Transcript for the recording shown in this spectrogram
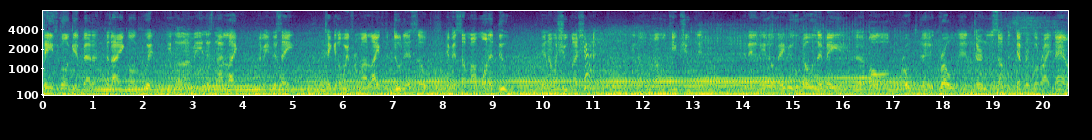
things are gonna get better because I ain't gonna quit. You know what I mean? It's not like I mean this ain't taken away from my life to do this. So if it's something I want to do, then I'm gonna shoot my shot. You know, and I'm gonna keep shooting it. And then you know maybe who knows it may evolve, grow, uh, grow and turn into something different. But right now,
